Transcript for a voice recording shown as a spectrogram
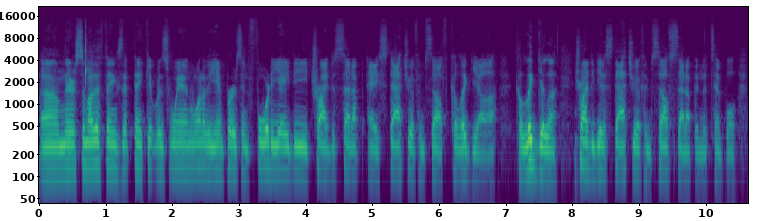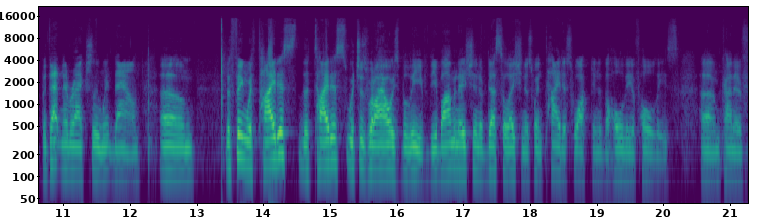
Um, there are some other things that think it was when one of the emperors in 40 AD tried to set up a statue of himself, Caligula. Caligula tried to get a statue of himself set up in the temple, but that never actually went down. Um, the thing with Titus, the Titus, which is what I always believed, the abomination of desolation is when Titus walked into the Holy of Holies, um, kind of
